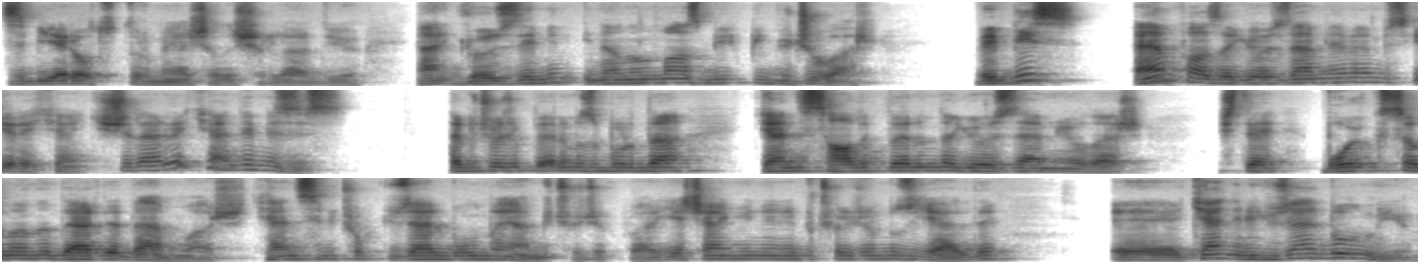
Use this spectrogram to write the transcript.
Sizi bir yere oturtmaya çalışırlar diyor. Yani gözlemin inanılmaz büyük bir gücü var. Ve biz en fazla gözlemlememiz gereken kişiler de kendimiziz. Tabii çocuklarımız burada kendi sağlıklarını da gözlemliyorlar. İşte boy kısalığını dert eden var. Kendisini çok güzel bulmayan bir çocuk var. Geçen gün yine bir çocuğumuz geldi. Kendini güzel bulmuyor.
